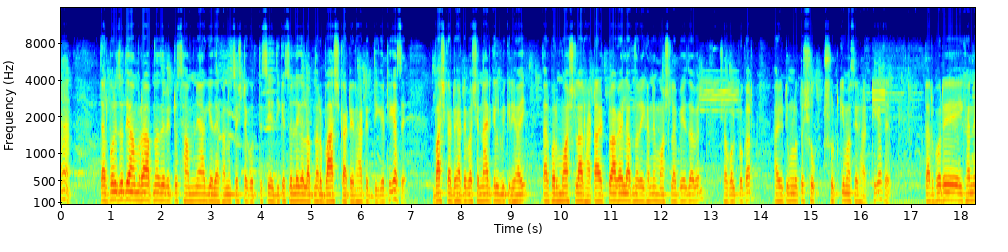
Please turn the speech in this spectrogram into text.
হ্যাঁ? তারপরে যদি আমরা আপনাদের একটু সামনে আগিয়ে দেখানোর চেষ্টা করতেছি, এদিকে চলে গেল আপনার বাঁশ কাঠের হাটের দিকে, ঠিক আছে? বাঁশ কাঠের হাটের পাশে নারকেল বিক্রি হয়, তারপর মশলার হাট, আর একটু আগাইলে আপনারা এখানে মশলা পেয়ে যাবেন সকল প্রকার, আর এটি মূলত শুটকি মাছের হাট, ঠিক আছে? তারপরে এখানে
